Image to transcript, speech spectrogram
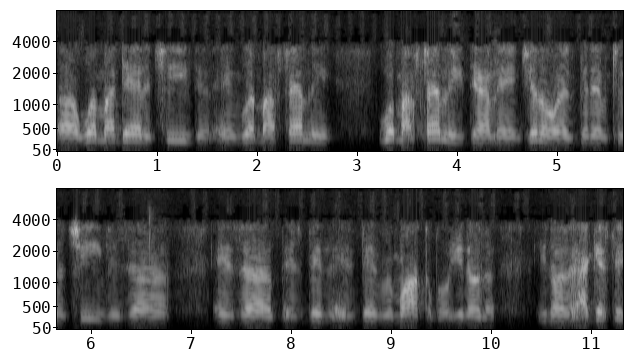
uh, what my dad achieved and, and what my family, what my family down there in general has been able to achieve is uh, is uh, has been has been remarkable. You know, the you know, I guess they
